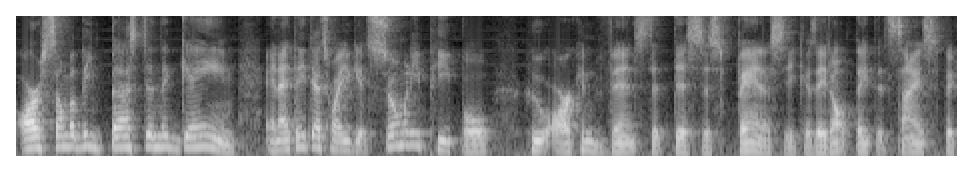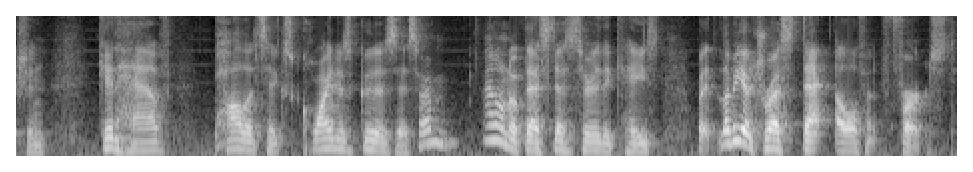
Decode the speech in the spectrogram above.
are some of the best in the game. And I think that's why you get so many people who are convinced that this is fantasy because they don't think that science fiction can have politics quite as good as this. I'm, I do not know if that's necessarily the case, but let me address that elephant first.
